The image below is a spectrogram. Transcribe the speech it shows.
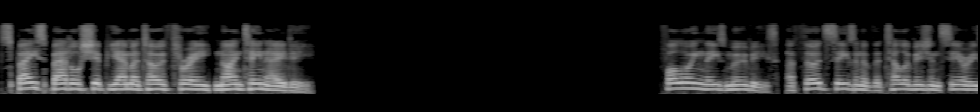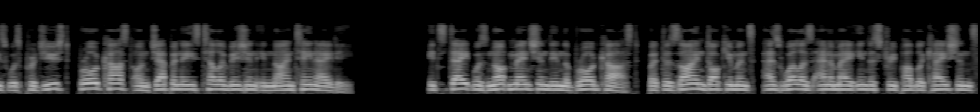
Space Battleship Yamato 3 1980. Following these movies, a third season of the television series was produced, broadcast on Japanese television in 1980. Its date was not mentioned in the broadcast, but design documents, as well as anime industry publications,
